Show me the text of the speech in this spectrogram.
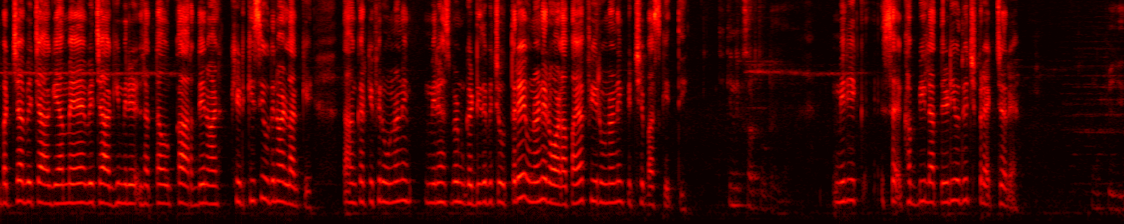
ਬੱਚਾ ਵਿੱਚ ਆ ਗਿਆ ਮੈਂ ਵਿੱਚ ਆ ਗਈ ਮੇਰੇ ਲੱਤਾਂ ਉਹ ਕਾਰ ਦੇ ਨਾਲ ਖਿੜਕੀ ਸੀ ਉਹਦੇ ਨਾਲ ਲੱਗ ਕੇ ਤਾਂ ਕਰਕੇ ਫਿਰ ਉਹਨਾਂ ਨੇ ਮੇਰੇ ਹਸਬੰਡ ਗੱਡੀ ਦੇ ਵਿੱਚ ਉਤਰੇ ਉਹਨਾਂ ਨੇ ਰੌਲਾ ਪਾਇਆ ਫਿਰ ਉਹਨਾਂ ਨੇ ਪਿੱਛੇ ਬੱਸ ਕੀਤੀ। ਕਿੰਨੀ ਕੁ ਸੱਟ ਚੋਟ ਆਈ ਹੈ? ਮੇਰੀ ਇੱਕ ਸ- ਖੱਬੀ ਲੱਤ ਜਿਹੜੀ ਉਹਦੇ ਵਿੱਚ ਫ੍ਰੈਕਚਰ ਹੈ। ਓਕੇ ਜੀ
